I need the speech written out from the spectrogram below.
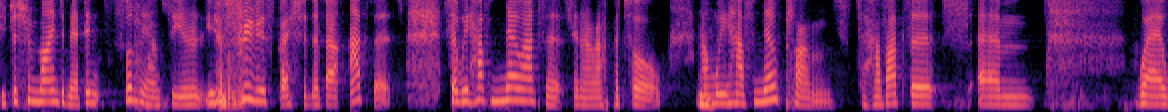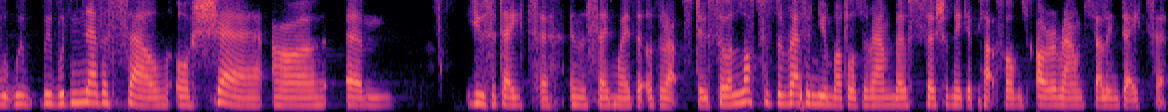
You just reminded me I didn't fully answer your, your previous question about adverts. So we have no adverts in our app at all, and Mm. we have no plans to have adverts. Um, where we, we would never sell or share our um, user data in the same way that other apps do. So a lot of the revenue models around most social media platforms are around selling data.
